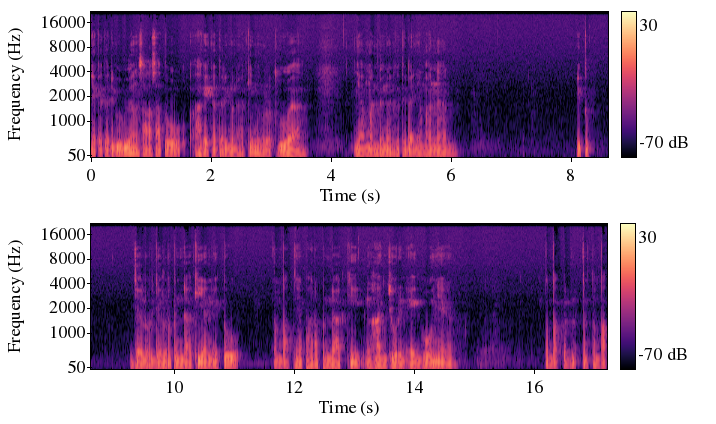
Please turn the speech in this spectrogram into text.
ya kayak tadi gue bilang salah satu hakikat dari mendaki menurut gue nyaman dengan ketidaknyamanan itu jalur-jalur pendakian itu tempatnya para pendaki ngehancurin egonya. Tempat tempat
